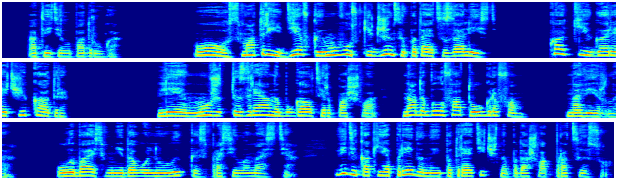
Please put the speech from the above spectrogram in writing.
— ответила подруга. «О, смотри, девка ему в узкие джинсы пытается залезть. Какие горячие кадры!» «Лен, может, ты зря на бухгалтера пошла. Надо было фотографом, наверное. Улыбаясь мне довольной улыбкой, спросила Настя, видя, как я преданно и патриотично подошла к процессу.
